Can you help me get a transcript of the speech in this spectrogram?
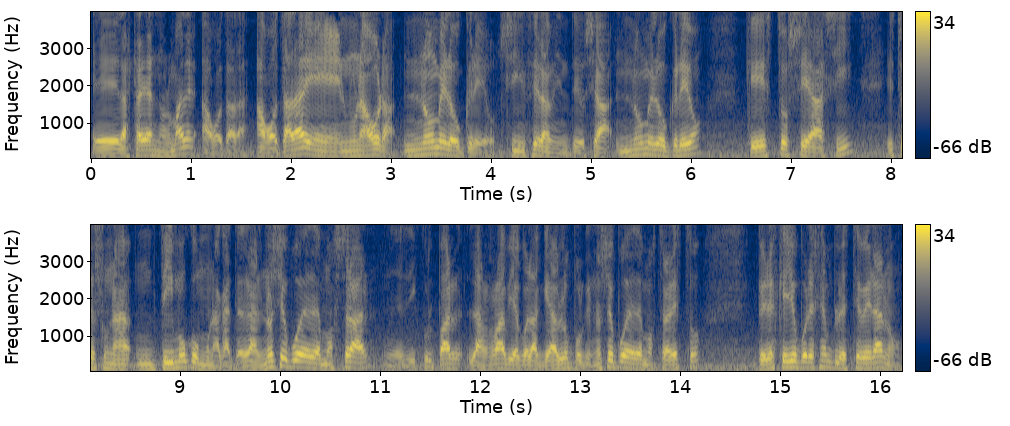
Eh, las tallas normales agotadas. Agotadas en una hora. No me lo creo, sinceramente. O sea, no me lo creo que esto sea así, esto es un timo como una catedral. No se puede demostrar, eh, disculpar la rabia con la que hablo, porque no se puede demostrar esto, pero es que yo, por ejemplo, este verano,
